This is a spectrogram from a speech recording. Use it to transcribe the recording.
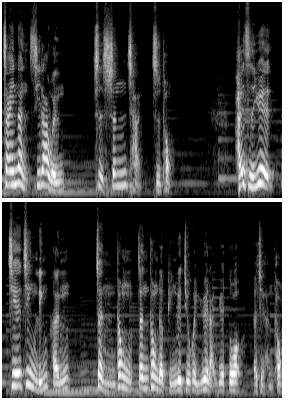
灾难希腊文是生产之痛。孩子越接近临盆，阵痛阵痛的频率就会越来越多，而且很痛，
